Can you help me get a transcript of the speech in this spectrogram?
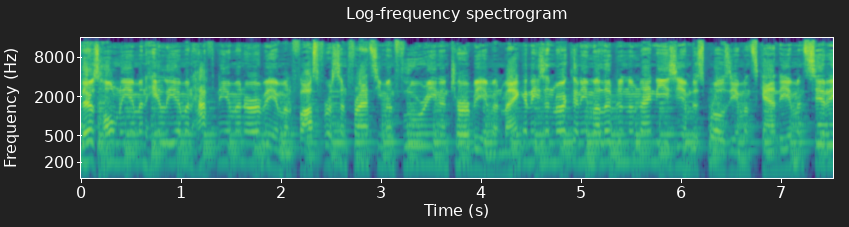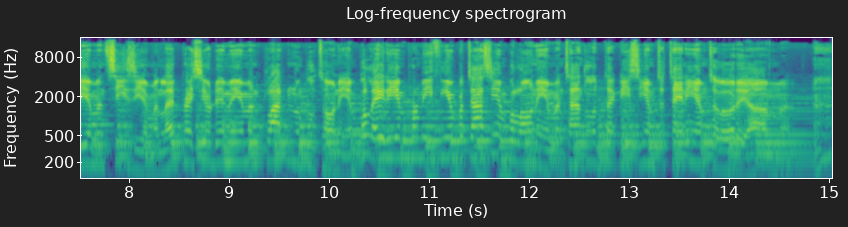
There's holmium and helium and hafnium and erbium and phosphorus and francium and fluorine and terbium and manganese and mercurium, molybdenum, magnesium, dysprosium and scandium and cerium and cesium and lead, praseodymium and platinum, plutonium, palladium, promethium, potassium, polonium and tantalum, technetium, titanium, tellurium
